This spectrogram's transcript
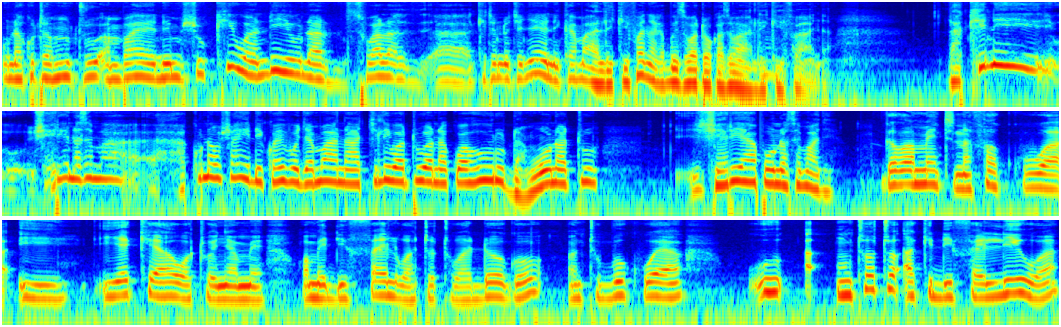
Unakuta mtu ambaye ni mshukiwa ndio, na swala uh, kitendo chenyewe ni kama alikifanya kabisa, watu wakasema alikifanya, lakini sheria inasema hakuna ushahidi. Kwa hivyo jamaa anaachiliwa tu, anakuwa huru, namuona tu. Sheria hapo unasemaje? government inafaa kuwa iweke hao watu wenye wamedfil watoto wadogo onto book where u, a, mtoto akidifailiwa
